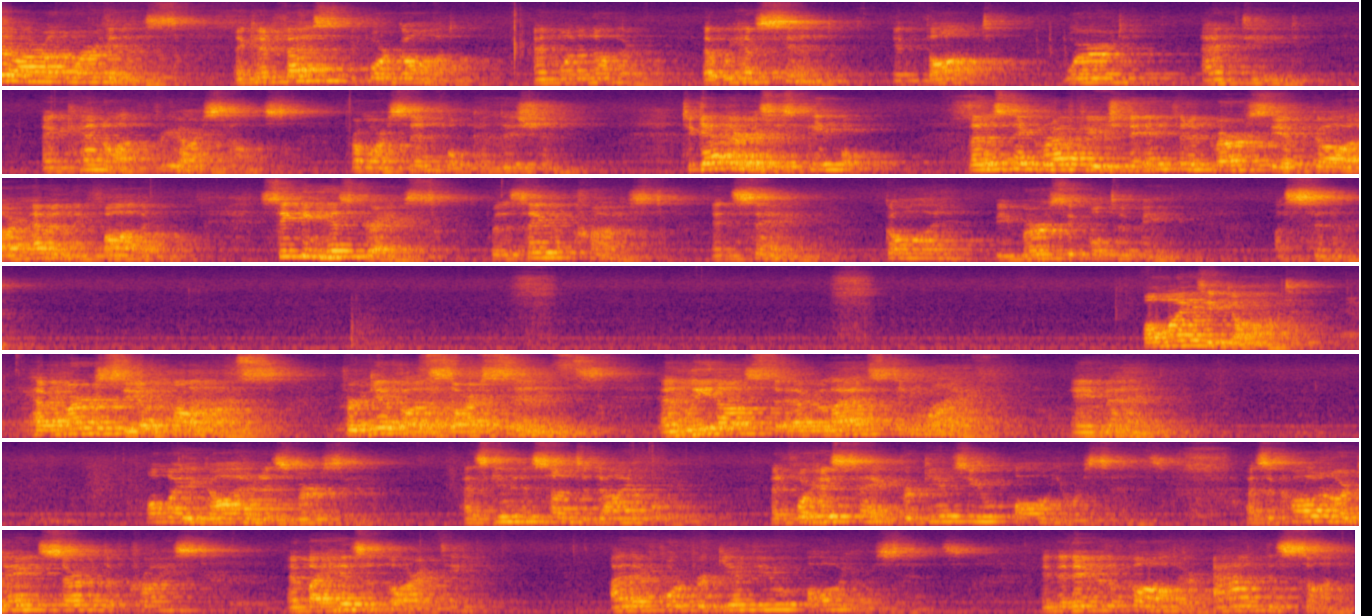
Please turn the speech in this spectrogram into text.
consider our unworthiness and confess before God and one another that we have sinned in thought, word, and deed, and cannot free ourselves from our sinful condition. Together as His people, let us take refuge in the infinite mercy of God, our Heavenly Father, seeking His grace for the sake of Christ, and saying, God, be merciful to me, a sinner. Almighty God, have mercy upon us, forgive us our sins, and lead us to everlasting life. Amen. Almighty God, in His mercy, has given His Son to die for you, and for His sake forgives you all your sins. As a called and ordained servant of Christ, and by His authority, I therefore forgive you all your sins. In the name of the Father, and the Son,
